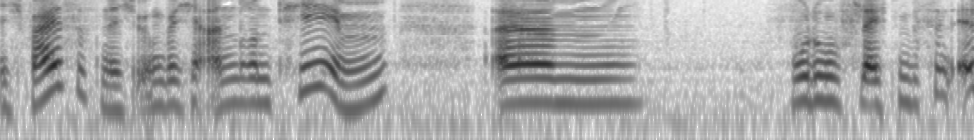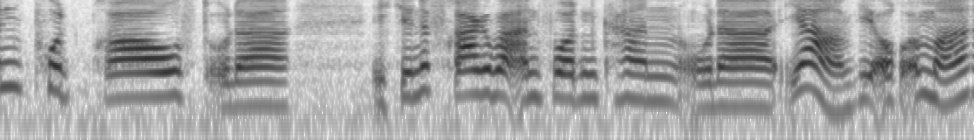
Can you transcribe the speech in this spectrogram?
ich weiß es nicht, irgendwelche anderen Themen, ähm, wo du vielleicht ein bisschen Input brauchst oder ich dir eine Frage beantworten kann oder ja, wie auch immer,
